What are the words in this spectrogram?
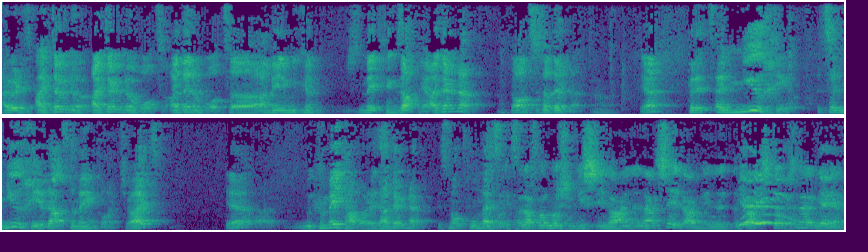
I really, I don't know. I don't know what. I don't know what. Uh, I mean, we can make things up here. I don't know. The answer is I don't know. Yeah, but it's a new chiyuv. It's a new chiyuv. That's the main point, right? Yeah, we can make out what it is. I don't know. It's not full nezek. It's I love the Moshe Sinai, and that's it. I mean, the, the Yeah, yeah, stops yeah, there. yeah, yeah.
